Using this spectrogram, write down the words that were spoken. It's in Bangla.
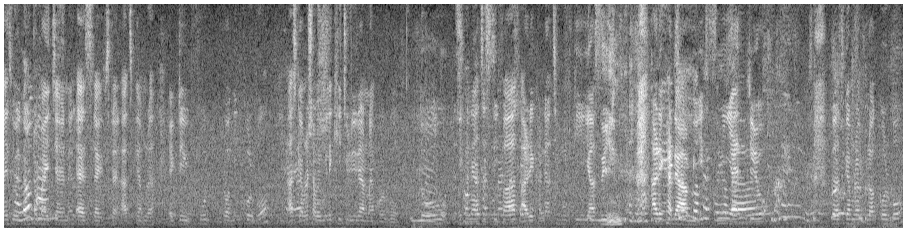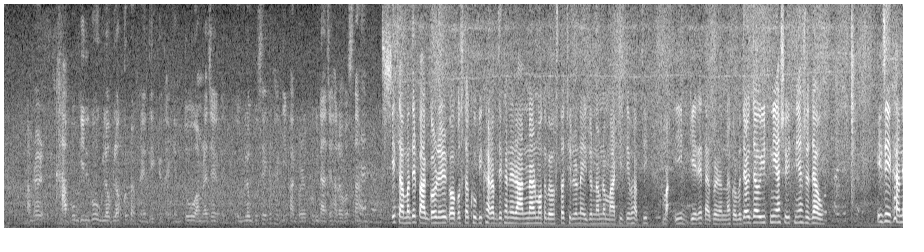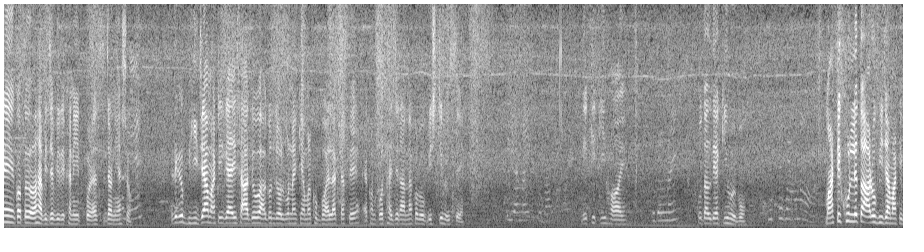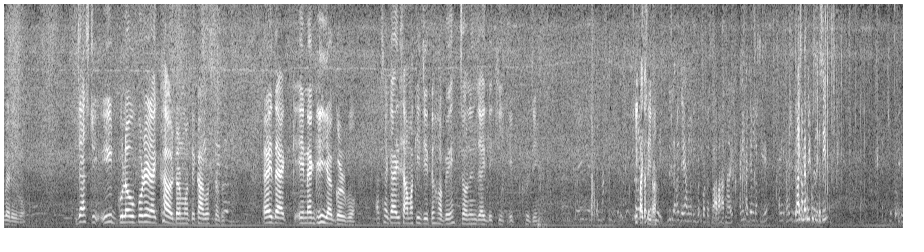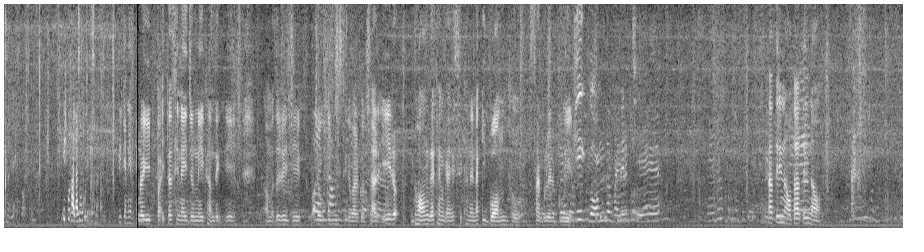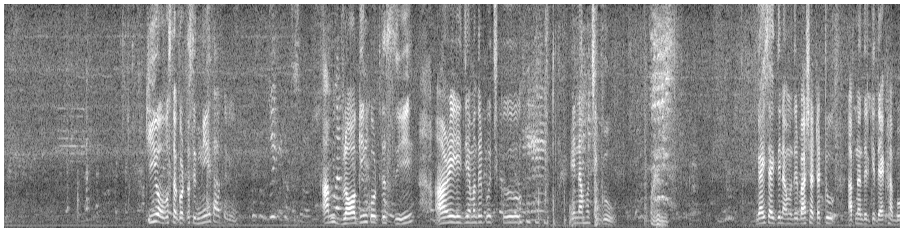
Guys welcome to my channel S lifestyle আজকে আমরা একটি ফুড ব্লগিং করব। আজকে আমরা সবাই মিলে খিচুড়ি রান্না করব। তো এখানে আছে সিফাত আর এখানে আছে মুটকি ইয়াসিন আর এখানে আমি। ইটস মি অ্যাঞ্জেল তো আজকে আমরা ব্লগ করব। আমরা খাব গিলবো ওগুলো ব্লগ করব আপনারা দেখতে থাকেন। তো আমরা যে ওগুলো গুছাইতে থাকি পাকঘরের খুবই নাজেহাল অবস্থা। এই আমাদের পাকঘরের অবস্থা খুবই খারাপ যেখানে রান্নার মতো ব্যবস্থা ছিল না এই জন্য আমরা মাটিতে ভাবছি ইট গেড়ে তারপরে রান্না করব। যাও যাও ইট নিয়ে আসো ইট নিয়ে আসো যাও। এই যে এখানে কত হাবি জাবির এখানে ইট পড়ে আসছে যাও নিয়ে আসো। এদিকে ভিজা মাটি গাইস আজও আগুন জ্বলবো নাকি আমার খুব ভয় লাগতেছে। এখন কোথায় যে রান্না করব বৃষ্টি হয়েছে দেখি কি হয়। কোদাল দিয়া কি হইব? মাটি খুললে তো আরও ভিজা মাটি বেরোইব জাস্ট ইটগুলা উপরে রাখা ওটার মধ্যে কাগজ টাগজ এই দেখ এ নাকি ইয়া করব। আচ্ছা গাইস আমাকে যেতে হবে। চলেন যাই দেখি ইট খুঁজি। ইট আমরা ইট পাইতাছি না এই জন্য এখান থেকে আমাদের এই যে চৌকির নিচ থেকে বার করছে আর এর ঢং দেখেন গাইস সেখানে নাকি গন্ধ ছাগলের কি গন্ধ তাড়াতাড়ি নাও তাড়াতাড়ি নাও। কি অবস্থা করতেছে? নিয়ে তাড়াতাড়ি। তুই কি করতেছিস আমি ব্লগিং করতেছি আর এই যে আমাদের পুচকু এর নাম হচ্ছে গু। গাইস একদিন আমাদের বাসাটা টু আপনাদেরকে দেখাবো।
